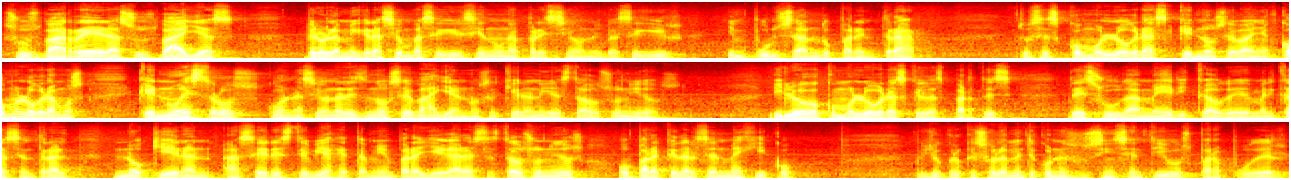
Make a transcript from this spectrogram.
sus barreras, sus vallas, pero la migración va a seguir siendo una presión y va a seguir impulsando para entrar. Entonces, ¿cómo logras que no se vayan? ¿Cómo logramos que nuestros connacionales no se vayan, no se quieran ir a Estados Unidos? Y luego, ¿cómo logras que las partes de Sudamérica o de América Central no quieran hacer este viaje también para llegar hasta Estados Unidos o para quedarse en México. Pues yo creo que solamente con esos incentivos para poder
